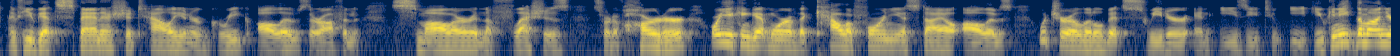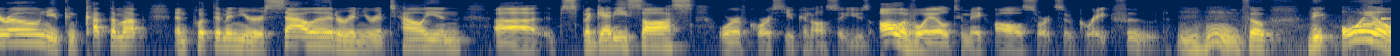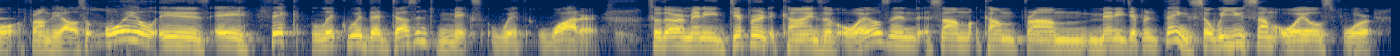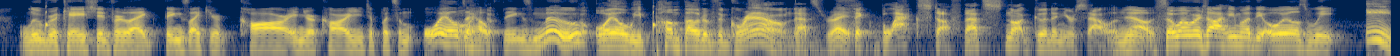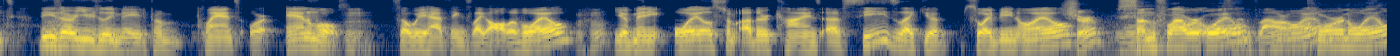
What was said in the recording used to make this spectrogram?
If you get Spanish, Italian, or Greek olives, they're often smaller and the flesh is sort of harder. Or you can get more of the California style olives, which are a little bit sweeter and easy to eat. You can eat them on your own, you can cut them up and put them in your salad or in your Italian uh, spaghetti sauce or, of course, you can also use olive oil to make all sorts of great food. Mm -hmm. So, the oil from the olive. So, oil is a thick liquid that doesn't mix with water. So, there are many different kinds of oils, and some come from many different things. So, we use some oils for lubrication for like things like your car in your car you need to put some oil oh, to like help the, things move. the oil we pump out of the ground that's right. thick black stuff that's not good in your salad. No. So when we're talking about the oils we eat these mm. are usually made from plants or animals. Mm. So we have things like olive oil. You have many oils from other kinds of seeds, like you have soybean oil, Sure. Sunflower oil. sunflower oil. corn oil,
